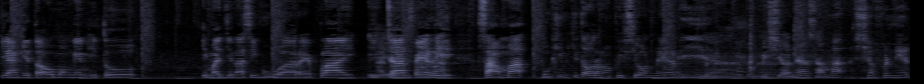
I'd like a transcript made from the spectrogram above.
yang kita omongin itu imajinasi gua, reply, Iya, Ican, sama. Ferry, sama mungkin kita orang visioner. Iya. Benar, benar. Visioner sama souvenir.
